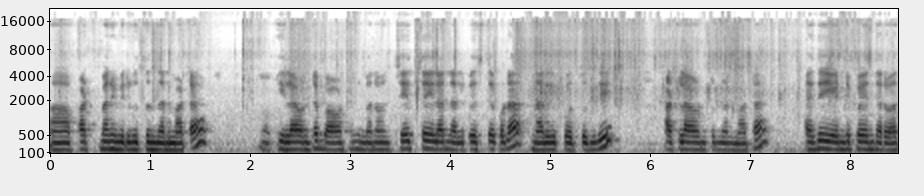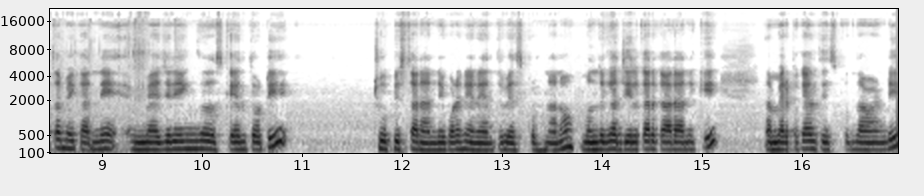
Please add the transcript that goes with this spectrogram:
ఆ, పట్టుమని విరుగుతుందనమాట ఇలా ఉంటే బాగుంటుంది. మనం చేతితో ఇలా నలిపేస్తే కూడా నలిగిపోతుంది. అట్లా ఉంటుందన్నమాట. అయితే ఎండిపోయిన తర్వాత మీకు అన్ని మెజరింగ్ స్కేల్ తోటి చూపిస్తాను. అన్నీ కూడా నేను ఎంత వేసుకుంటున్నాను. ముందుగా జీలకర్ర కారానికి మిరపకాయలు తీసుకుందామండి.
